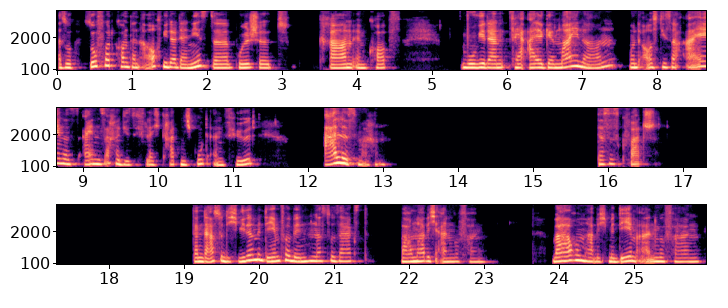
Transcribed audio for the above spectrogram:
Also sofort kommt dann auch wieder der nächste Bullshit-Kram im Kopf, wo wir dann verallgemeinern und aus dieser einen, einen Sache, die sich vielleicht gerade nicht gut anfühlt, alles machen. Das ist Quatsch. Dann darfst du dich wieder mit dem verbinden, dass du sagst, warum habe ich angefangen? Warum habe ich mit dem angefangen,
